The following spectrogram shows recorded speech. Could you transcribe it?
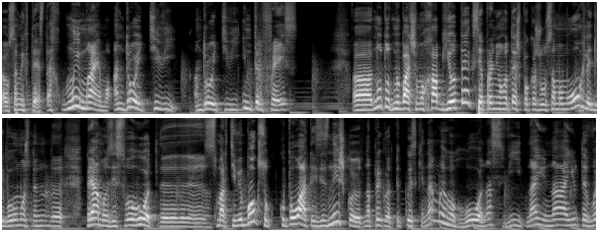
е, у самих тестах. Ми маємо Android TV, Android TV інтерфейс. Е, Ну, тут ми бачимо хаб Geotex, я про нього теж покажу у самому огляді, бо ви можете прямо зі свого Smart TV боксу купувати зі знижкою, наприклад, підписки на Мегого, на Світ, на ЮТВ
